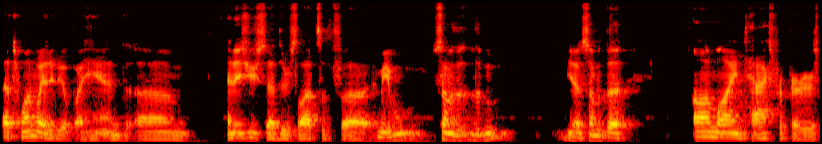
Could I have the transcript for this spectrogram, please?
That's one way to do it by hand. Um, and as you said, there's lots of. Uh, I mean, some of the, the, you know, some of the online tax preparers.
